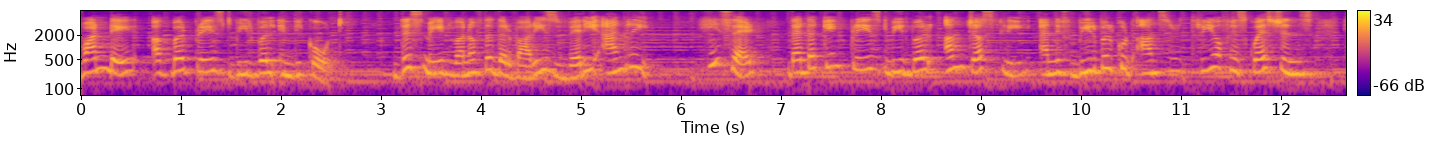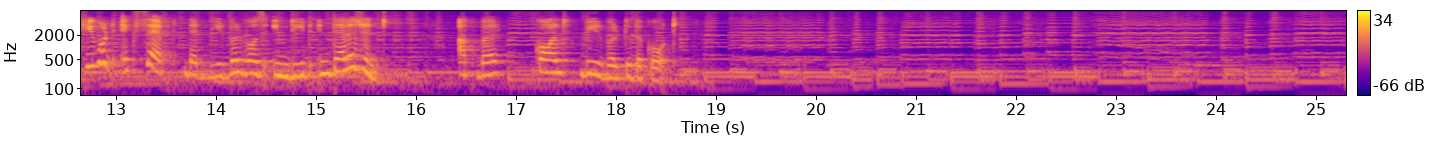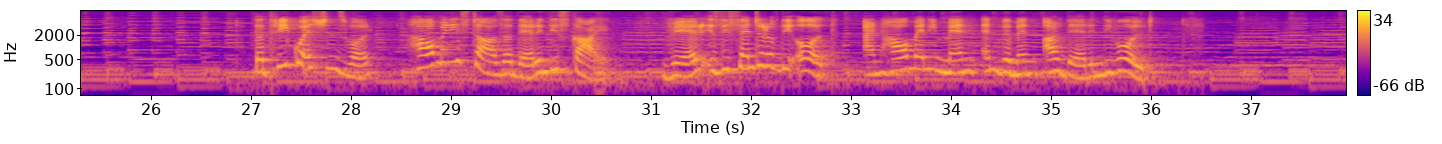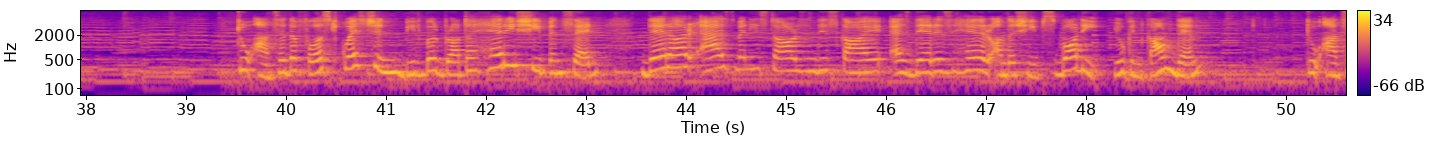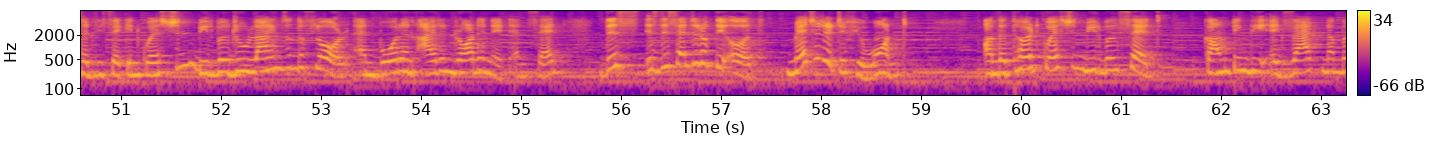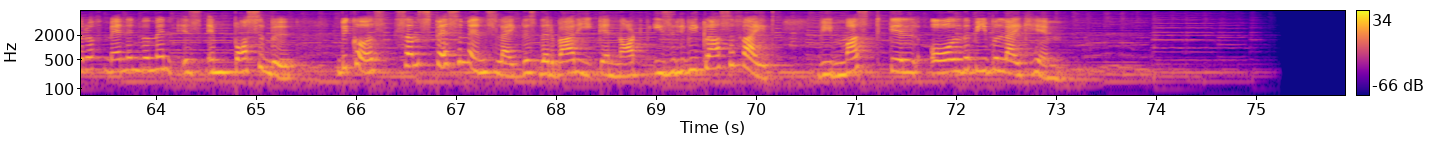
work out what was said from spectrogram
One day, Akbar praised Birbal in the court. This made one of the Darbaris very angry. He said that the king praised Birbal unjustly and if Birbal could answer three of his questions, he would accept that Birbal was indeed intelligent. Akbar called Birbal to the court. The three questions were how many stars are there in the sky? Where is the center of the earth? And how many men and women are there in the world? To answer the first question, Birbal brought a hairy sheep and said, There are as many stars in the sky as there is hair on the sheep's body. You can count them. To answer the second question, Birbal drew lines on the floor and bore an iron rod in it and said, This is the center of the earth. Measure it if you want. On the third question, Birbal said, Counting the exact number of men and women is impossible because some specimens like this Darbari cannot easily be classified. We must kill all the people like him.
